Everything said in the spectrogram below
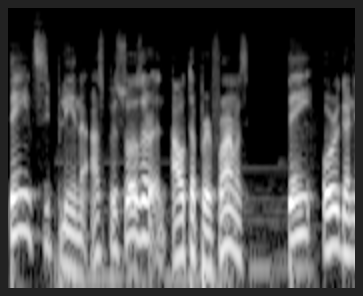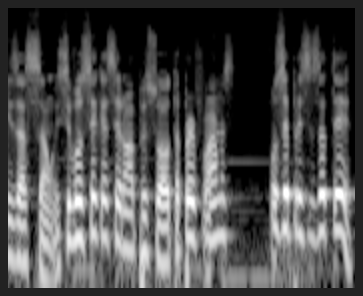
têm disciplina. As pessoas alta performance tem organização. E se você quer ser uma pessoa alta performance, você precisa ter.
